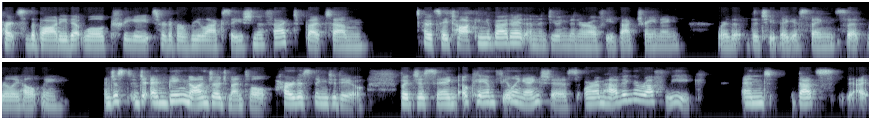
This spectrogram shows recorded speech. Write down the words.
parts of the body that will create sort of a relaxation effect. But um, i would say talking about it and then doing the neurofeedback training were the, the two biggest things that really helped me and just and being non-judgmental hardest thing to do but just saying okay i'm feeling anxious or i'm having a rough week. And that's i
